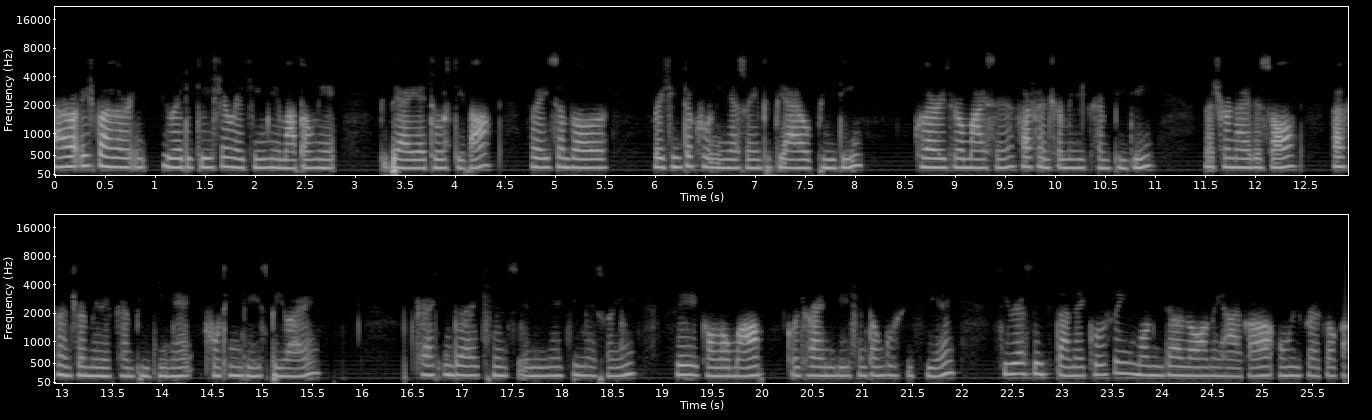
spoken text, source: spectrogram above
ဒါကတော့ h. pylori eradication regime တွေမှာသုံးတဲ့ ppi ရဲ့ dose တွေပါ for example regime တစ်ခုအနေနဲ့ဆိုရင် ppi ကို bd clarithromycin 500 mg bd metronidazole 500 mg bd နဲ့14 days ပေးပါတယ် drug interactions အနေနဲ့ ကြည့်မယ်ဆိုရင် ဆေးတွေအကုန်လုံးမှာ contraindication သုံးခုစီရှိတယ် seriously ဖြစ်တာနဲ့ closely monitor လုပ်ရမယ့်ဟာက omeprazole က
